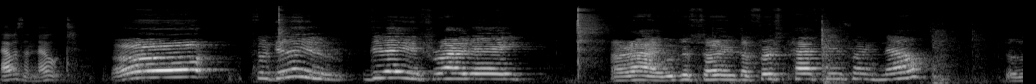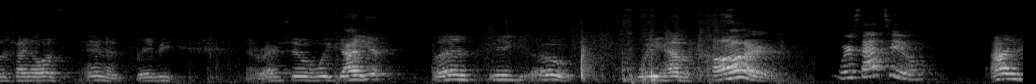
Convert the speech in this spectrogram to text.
That was a note. Uh, so today is today is Friday. All right, we're gonna start the first package right now. So let's find out what's in it, baby. All right, so what we got here. Let's see. Oh, we have a card. Where's that to? I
